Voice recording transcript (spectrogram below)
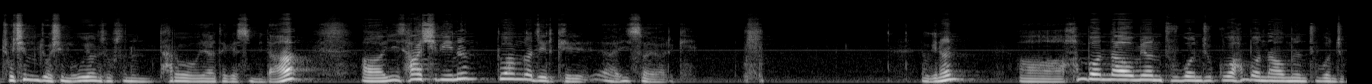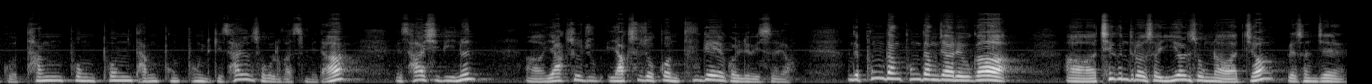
조심조심 5연속 수는 다뤄야 되겠습니다. 이 42는 또 한 가지 이렇게 있어요. 이렇게. 여기는 어, 한 번 나오면 두 번 죽고 한 번 나오면 두 번 죽고 당퐁퐁 당퐁퐁 이렇게 4연속 올라갔습니다. 42는 어, 약수, 약수 조건 두 개에 걸려 있어요. 근데 퐁당퐁당 자료가 어, 최근 들어서 2연속 나왔죠. 그래서 이제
